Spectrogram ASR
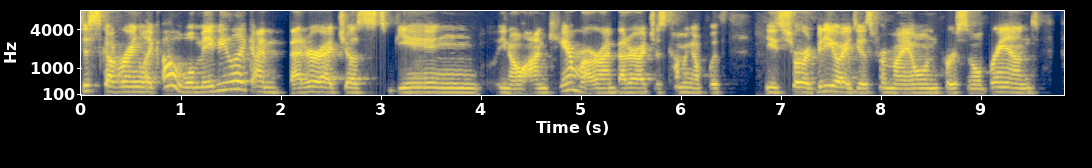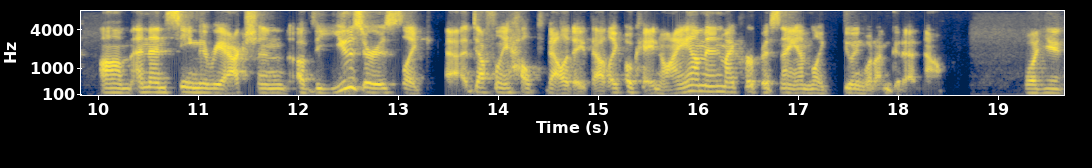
discovering like oh well maybe like i'm better at just being you know on camera or i'm better at just coming up with these short video ideas for my own personal brand um, and then seeing the reaction of the users like uh, definitely helped validate that like okay no i am in my purpose and i am like doing what i'm good at now well, you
